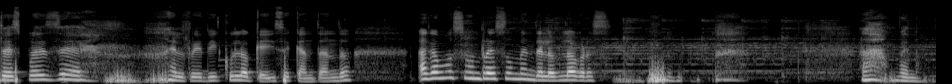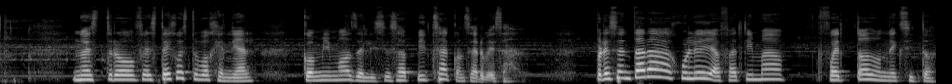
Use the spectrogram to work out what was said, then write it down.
Después de el ridículo que hice cantando, hagamos un resumen de los logros. ah, bueno. Nuestro festejo estuvo genial. Comimos deliciosa pizza con cerveza. Presentar a Julio y a Fátima fue todo un éxito.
